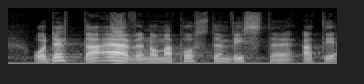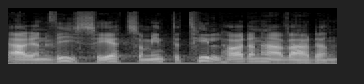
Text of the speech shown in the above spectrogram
Och detta även om aposteln visste att det är en vishet som inte tillhör den här världen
